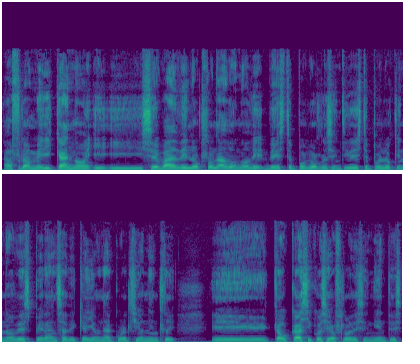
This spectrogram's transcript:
afroamericano y, se va del otro lado, ¿no? De, de este pueblo resentido y este pueblo que no ve esperanza de que haya una coerción entre eh, caucásicos y afrodescendientes.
